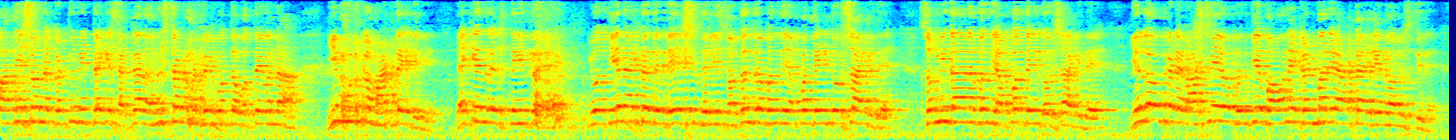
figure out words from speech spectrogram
ಆದೇಶವನ್ನ ಕಟ್ಟುನಿಟ್ಟಾಗಿ ಸರ್ಕಾರ ಅನುಷ್ಠಾನ ಮಾಡಬೇಕು ಅಂತ ಒತ್ತಾಯವನ್ನ ಈ ಮೂಲಕ ಮಾಡ್ತಾ ಇದ್ದೀವಿ. ಯಾಕೆಂದ್ರೆ ಸ್ನೇಹಿತರೆ, ಇವತ್ತೇನಾಗ್ತಾ ಇದೆ? ದೇಶದಲ್ಲಿ ಸ್ವತಂತ್ರ ಬಂದು ಎಪ್ಪತ್ತೆಂಟು ವರ್ಷ ಆಗಿದೆ. ಸಂವಿಧಾನ ಬಂದು ಎಪ್ಪತ್ತೈದು ವರ್ಷ ಆಗಿದೆ. ಎಲ್ಲೋ ಒಂದ್ ಕಡೆ ರಾಷ್ಟ್ರೀಯ ಬಗ್ಗೆ ಭಾವನೆ ಕಣ್ಮರೆ ಆಗ್ತಾ ಇದೆ ಏನೋ ಅನಿಸ್ತಿದೆ.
